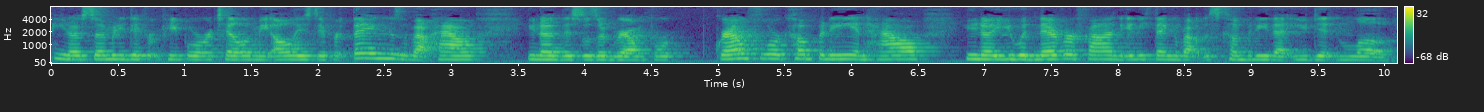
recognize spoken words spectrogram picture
you know, so many different people were telling me all these different things about how you know this was a ground floor ground floor company and how you know you would never find anything about this company that you didn't love.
